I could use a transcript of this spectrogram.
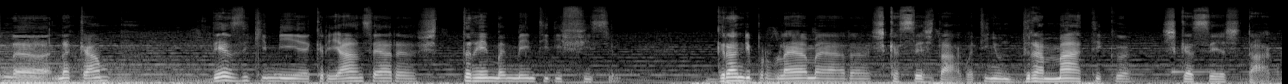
na, na campo, desde que minha criança, era extremamente difícil. Grande problema era a escassez de água. Tinha um dramática escassez de água.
